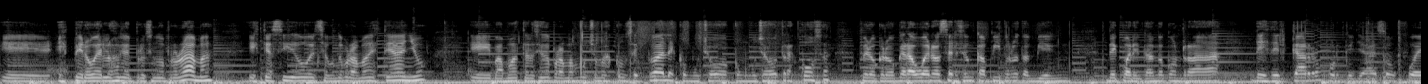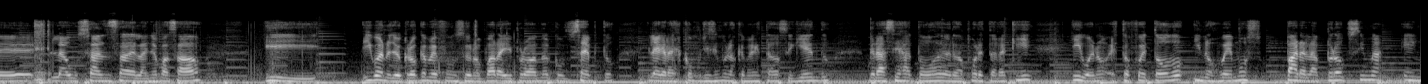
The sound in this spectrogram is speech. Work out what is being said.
eh, espero verlos en el próximo programa. Este ha sido el segundo programa de este año. Eh, vamos a estar haciendo programas mucho más conceptuales, con, mucho, con muchas otras cosas, pero creo que era bueno hacerse un capítulo también de Cuarentando con Rada desde el carro, porque ya eso fue la usanza del año pasado. Y, y bueno, yo creo que me funcionó para ir probando el concepto. Y le agradezco muchísimo a los que me han estado siguiendo. Gracias a todos de verdad por estar aquí. Y bueno, esto fue todo y nos vemos para la próxima en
